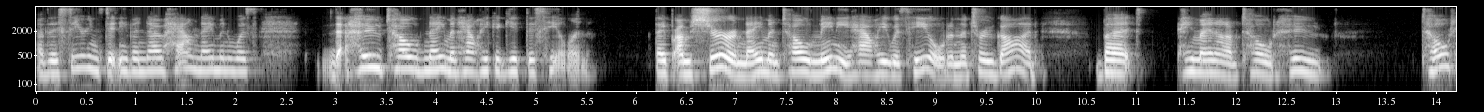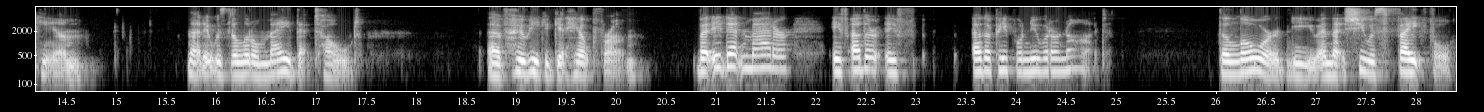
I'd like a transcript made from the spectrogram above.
of the Syrians didn't even know how Naaman was, that who told Naaman how he could get this healing. They, I'm sure Naaman told many how he was healed and the true God, but he may not have told who told him that it was the little maid that told of who he could get help from. But it doesn't matter if other if other people knew it or not. The Lord knew and that she was faithful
